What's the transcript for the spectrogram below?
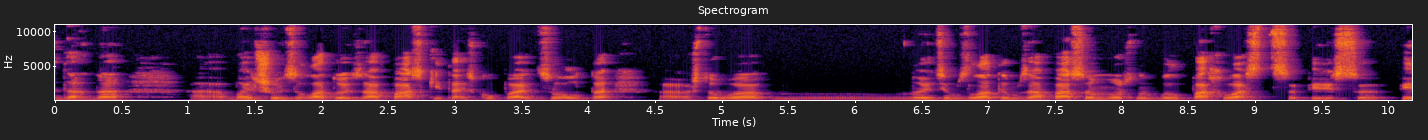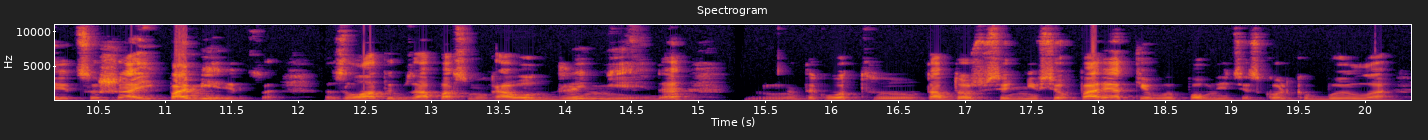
да, на а, большой золотой запас. Китай скупает золото, а, чтобы ну, этим золотым запасом можно было похвастаться перед, перед США и помериться золотым запасом, у кого он длиннее. Да? Так вот, там тоже все, не все в порядке. Вы помните, сколько было Э,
